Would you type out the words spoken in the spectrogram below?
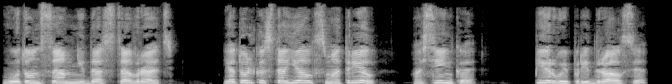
Вот он сам не даст соврать. Я только стоял, смотрел, а Сенька первый придрался.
